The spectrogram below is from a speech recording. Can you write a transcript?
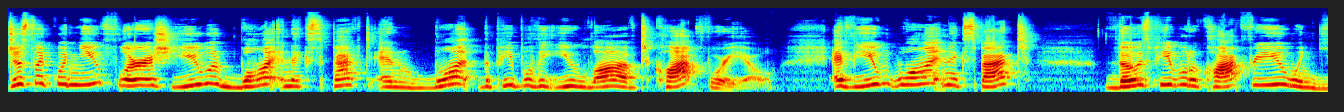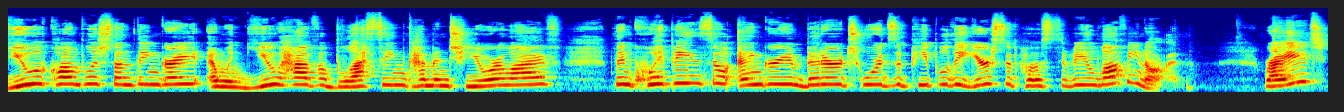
Just like when you flourish, you would want and expect and want the people that you love to clap for you. If you want and expect those people to clap for you when you accomplish something great and when you have a blessing come into your life, then quit being so angry and bitter towards the people that you're supposed to be loving on. Right?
